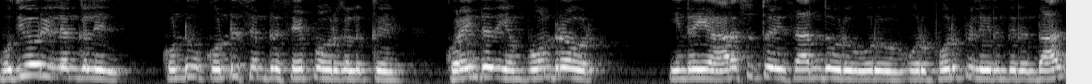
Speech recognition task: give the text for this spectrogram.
முதியோர் இல்லங்களில் கொண்டு கொண்டு சென்று சேர்ப்பவர்களுக்கு குறைந்தது எம் போன்றோர். இன்றைய அரசுத்துறை சார்ந்து ஒரு ஒரு ஒரு பொறுப்பில் இருந்திருந்தால்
